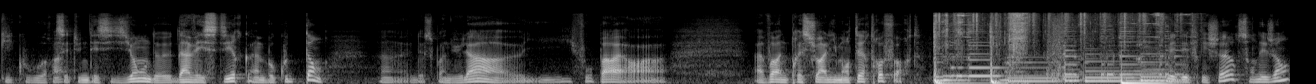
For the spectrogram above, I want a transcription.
qui, courent. Hein. C'est une décision d'investir quand même beaucoup de temps. Hein. De ce point de vue-là, il ne faut pas avoir une pression alimentaire trop forte. Les défricheurs sont des gens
